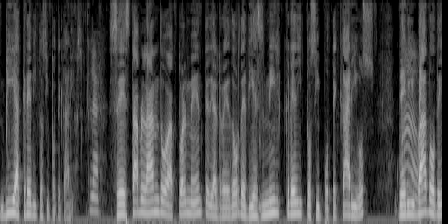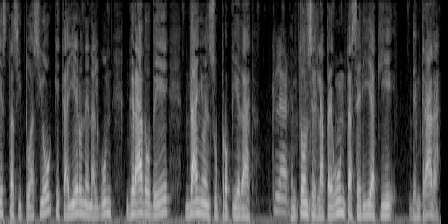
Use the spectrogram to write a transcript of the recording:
vía créditos hipotecarios. Claro. Se está hablando actualmente de alrededor de 10 mil créditos hipotecarios derivado de esta situación que cayeron en algún grado de daño en su propiedad. Claro. Entonces, la pregunta sería aquí de entrada,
